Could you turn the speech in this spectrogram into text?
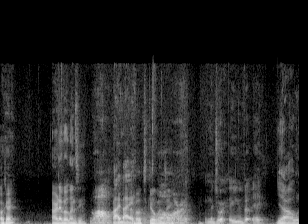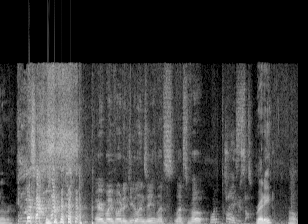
Okay. All right, I vote Lindsay. Wow. Bye bye. I vote to kill Lindsay. Oh, Lindsay. all right. Majority. You. Hey. Yeah, whatever. Everybody voted you, Lindsay. Let's let's vote. What a twist. Ready? Oh,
